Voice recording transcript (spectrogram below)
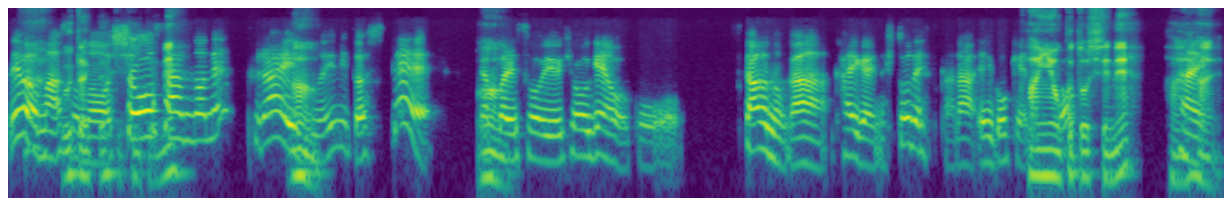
ではまあ、そ歌の、賞賛のね、プライズの意味として、やっぱりそういう表現をこう、使うのが海外の人ですから、英語圏の人反翼としてね。はいはい。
